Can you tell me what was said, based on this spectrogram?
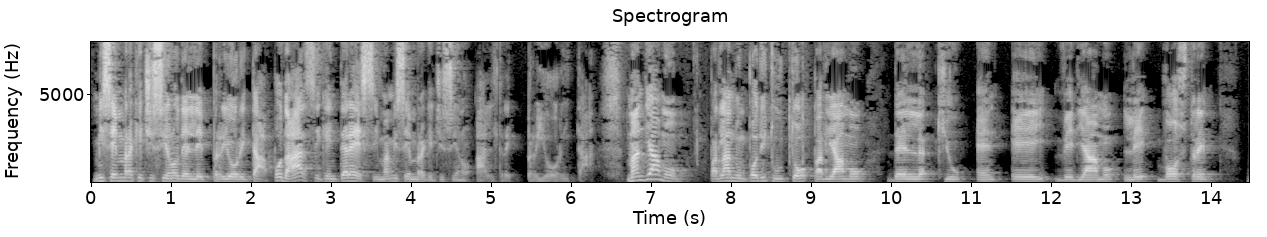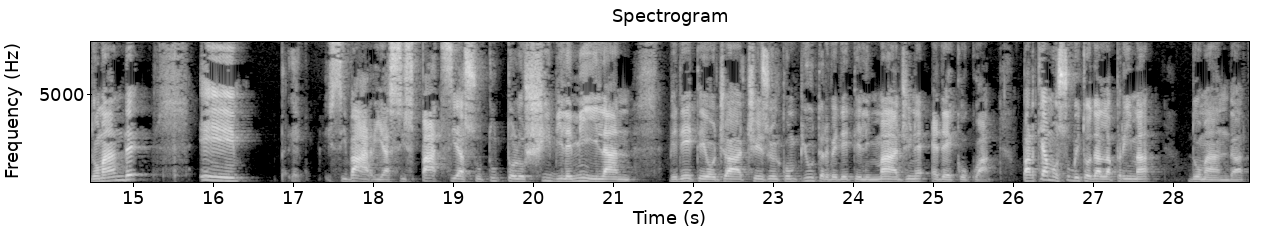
Mi sembra che ci siano delle priorità. Può darsi che interessi, ma mi sembra che ci siano altre priorità. Ma andiamo, parlando un po' di tutto, parliamo del Q&A, vediamo le vostre domande e si varia, si spazia su tutto lo scibile Milan. Vedete, ho già acceso il computer, vedete l'immagine ed ecco qua. Partiamo subito dalla prima domanda.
